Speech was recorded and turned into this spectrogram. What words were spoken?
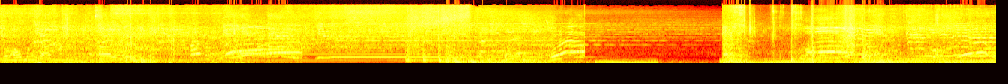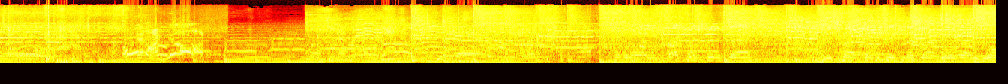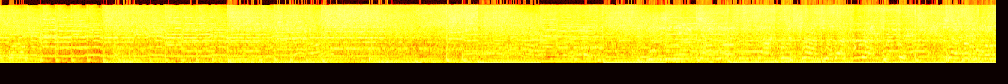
Kevin White with the first place finish there. In his first competition at that was Rob Wells. Backward transfer, that's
